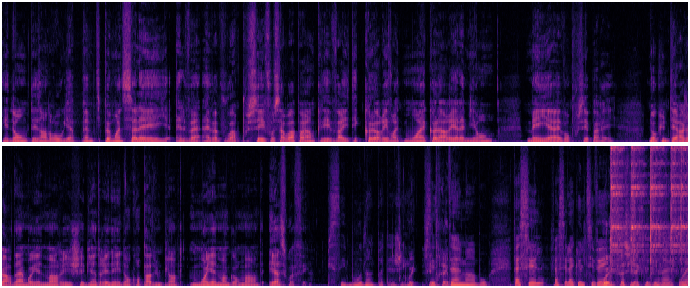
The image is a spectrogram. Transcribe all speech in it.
Et donc, des endroits où il y a un petit peu moins de soleil, elle va, elle va pouvoir pousser. Il faut savoir, par exemple, que les variétés colorées vont être moins colorées à la mi-ombre, mais euh, elles vont pousser pareil. Donc, une terre à jardin moyennement riche et bien drainée. Donc, on parle d'une plante moyennement gourmande et assoiffée. Puis c'est beau dans le potager. Oui, c'est très beau. tellement beau. Facile? Facile à cultiver? Oui, facile à cultiver. dirais? Oui.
